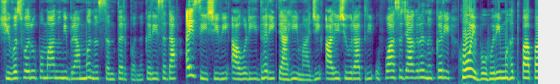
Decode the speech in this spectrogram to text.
शिवस्वरूप मानुनी ब्राह्मण संतर्पण करी सदा. ऐसी शिवी आवडी धरी त्याही माझी आली शिवरात्री उपवास जागरण करी. होय बोहरी महत पापा.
